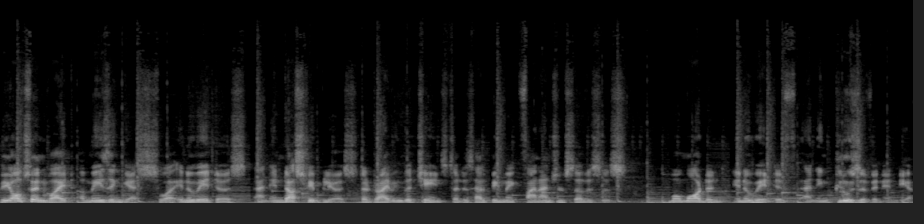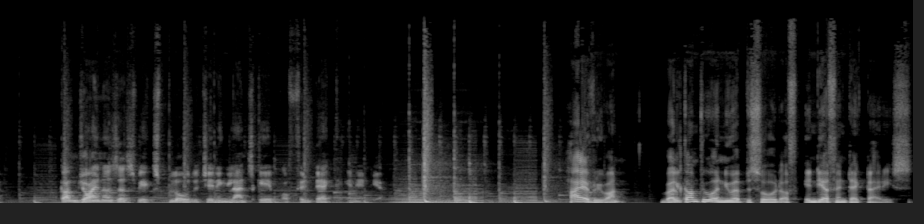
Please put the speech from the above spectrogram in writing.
We also invite amazing guests who are innovators and industry players that are driving the change that is helping make financial services more modern, innovative, and inclusive in India. Come join us as we explore the changing landscape of fintech in India. Hi, everyone. Welcome to a new episode of India FinTech Diaries.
